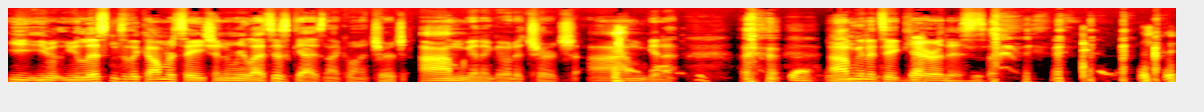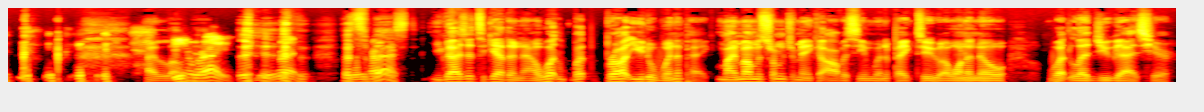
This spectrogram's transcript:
you, you you listen to the conversation and realize this guy's not going to church. I'm gonna go to church. I'm gonna I'm gonna take care of this. I love You're that. right. You're right. That's You're the right. best. You guys are together now. What what brought you to Winnipeg? My mom is from Jamaica, obviously in Winnipeg too. I want to know what led you guys here.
